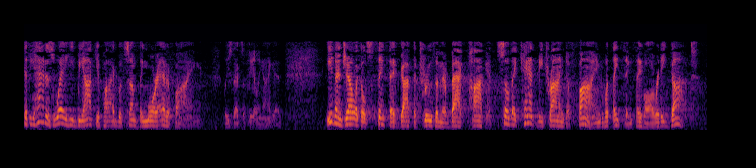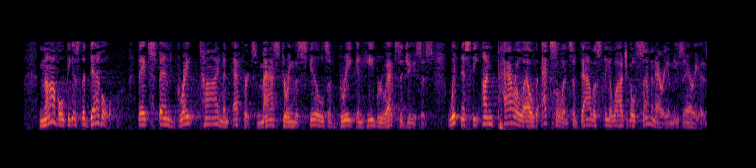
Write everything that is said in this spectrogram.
If he had his way, he'd be occupied with something more edifying. At least that's the feeling I get. Evangelicals think they've got the truth in their back pocket, so they can't be trying to find what they think they've already got. Novelty is the devil. They expend great time and efforts mastering the skills of Greek and Hebrew exegesis. Witness the unparalleled excellence of Dallas Theological Seminary in these areas.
